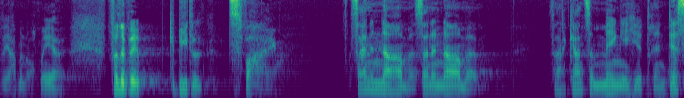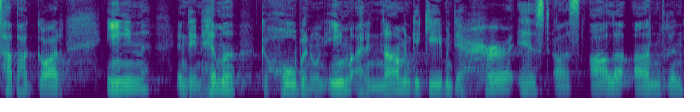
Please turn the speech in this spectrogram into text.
Wir haben noch mehr. Philippe Kapitel 2. Sein Name, sein Name. Ist eine ganze Menge hier drin. Deshalb hat Gott ihn in den Himmel gehoben und ihm einen Namen gegeben, der höher ist als alle anderen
